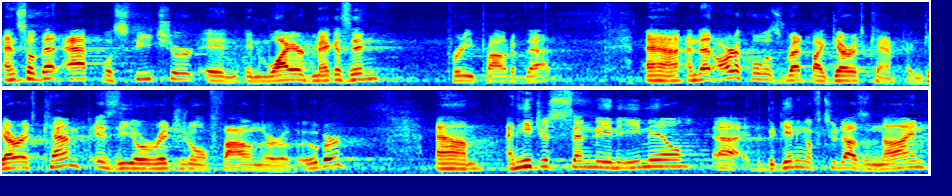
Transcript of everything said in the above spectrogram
And so that app was featured in, in Wired magazine. Pretty proud of that. Uh, and that article was read by Garrett Camp. And Garrett Camp is the original founder of Uber. Um, and he just sent me an email uh, at the beginning of 2009,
